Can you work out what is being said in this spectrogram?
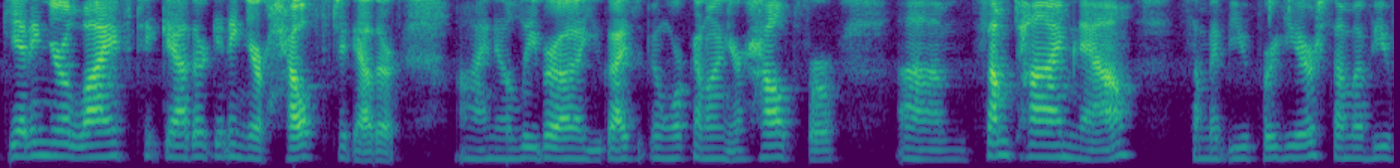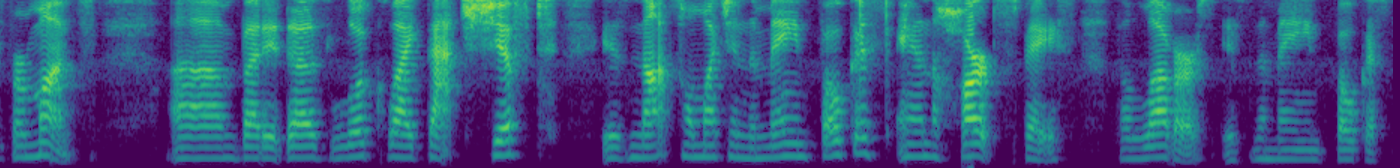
getting your life together, getting your health together. I know, Libra, you guys have been working on your health for um, some time now. Some of you for years, some of you for months. Um, but it does look like that shift is not so much in the main focus and the heart space. The lovers is the main focus.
